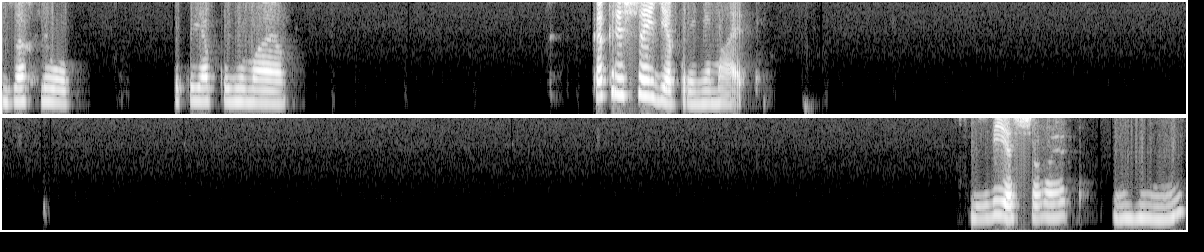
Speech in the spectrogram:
захлеб. Это я понимаю. Как решение принимает? Взвешивает. Угу.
